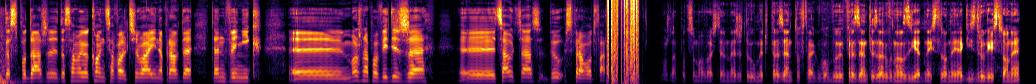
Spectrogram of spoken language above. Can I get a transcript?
gospodarzy do samego końca walczyła i naprawdę ten wynik można powiedzieć, że cały czas był sprawą otwartą. Można podsumować ten mecz, że to był mecz prezentów, tak? bo były prezenty zarówno z jednej strony, jak i z drugiej strony.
